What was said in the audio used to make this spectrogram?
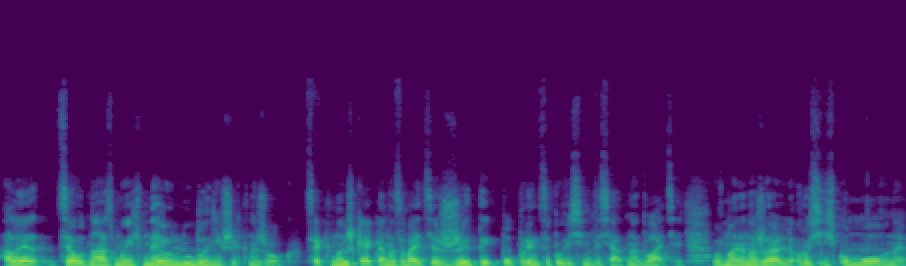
Але це одна з моїх найулюбленіших книжок. Це книжка, яка називається Жити по принципу 80 на 20. В мене, на жаль, російськомовне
